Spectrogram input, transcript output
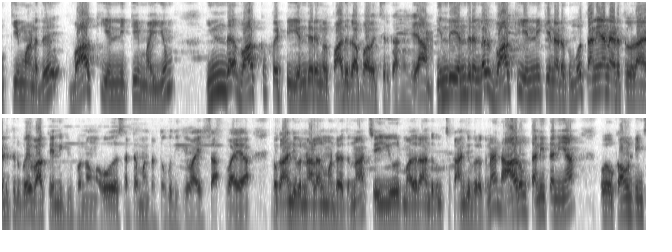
முக்கியமானது வாக்கு எண்ணிக்கை மையம் இந்த வாக்கு பெட்டி எந்திரங்கள் பாதுகாப்பா வச்சிருக்காங்க இல்லையா? இந்த எந்திரங்கள் வாக்கு எண்ணிக்கை நடக்கும்போது தனியான இடத்துல தான் எடுத்துட்டு போய் வாக்கு எண்ணிக்கை பண்ணுவாங்க. ஒவ்வொரு சட்டமன்ற தொகுதிக்கு வாய்ஸா வாயா? இப்போ காஞ்சிபுரம் நாடாளுமன்றத்துனா செய்யூர் மதுராந்தகம் காஞ்சிபுரம்னா இந்த ஆறும் தனித்தனியா கவுண்டிங்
